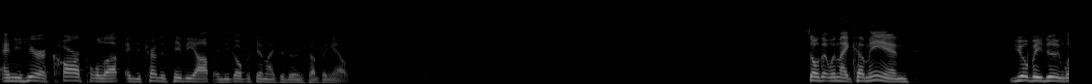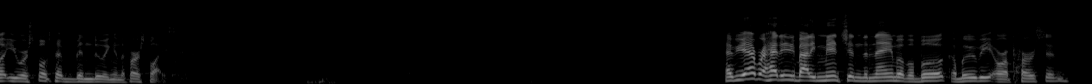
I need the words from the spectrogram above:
and you hear a car pull up, and you turn the TV off and you go pretend like you're doing something else. so that when they come in, you'll be doing what you were supposed to have been doing in the first place. Have you ever had anybody mention the name of a book, a movie, or a person?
